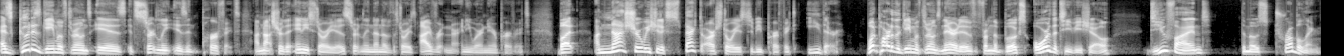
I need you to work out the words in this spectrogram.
As good as Game of Thrones is, it certainly isn't perfect. I'm not sure that any story is. Certainly, none of the stories I've written are anywhere near perfect. But I'm not sure we should expect our stories to be perfect either. What part of the Game of Thrones narrative from the books or the TV show do you find the most troubling?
